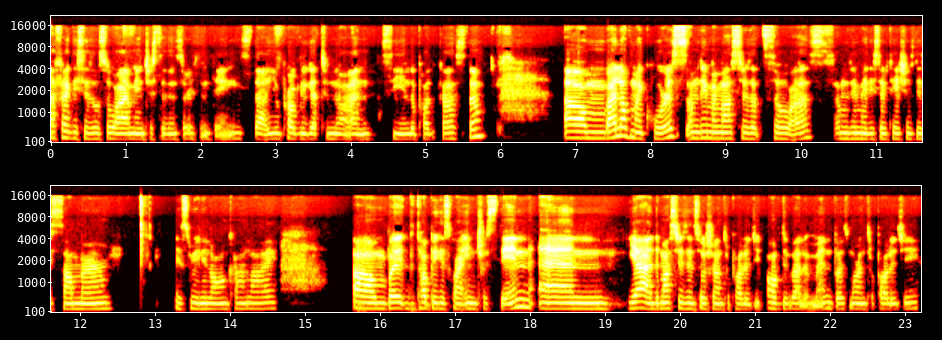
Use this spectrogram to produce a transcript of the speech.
I feel like this is also why I'm interested in certain things that you probably get to know and see in the podcast. Um, but I love my course. I'm doing my master's at SOAS. I'm doing my dissertations this summer. It's really long, can't lie. Um, but the topic is quite interesting. And yeah, the master's in social anthropology of development, but it's more anthropology.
